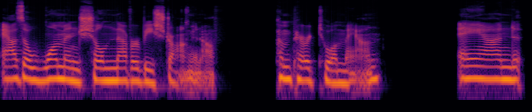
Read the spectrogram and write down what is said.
as a woman, she'll never be strong enough compared to a man. And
